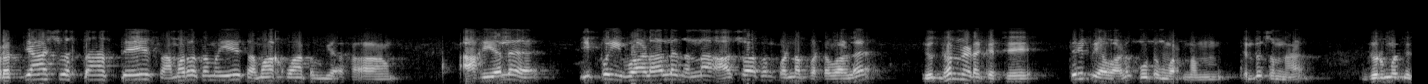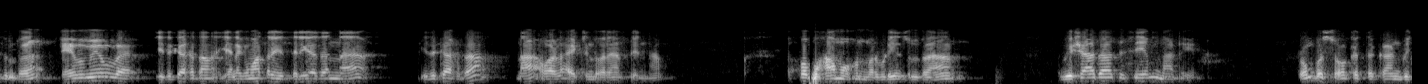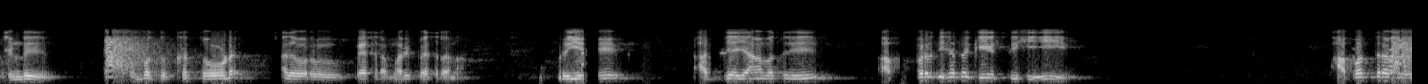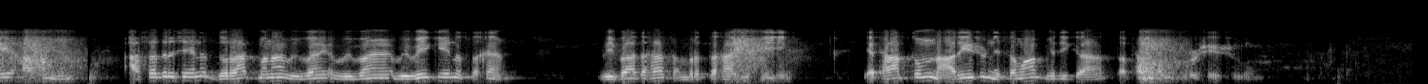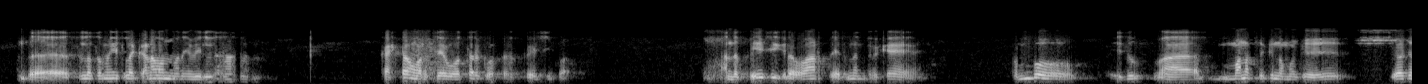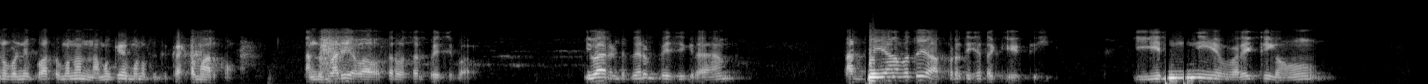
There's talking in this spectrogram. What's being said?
பிரத்யாஸ்வஸ்தாஸ்தே சமரசமயே சமாஹ்வாத்தவியாக ஆகையால இப்போ இவாளால நல்லா ஆஸ்வாசம் பண்ணப்பட்டவாள யுத்தம் நடக்கச்சு திருப்பி அவளை கூட்டம் வரணும் என்று சொன்னார். துர்மதி சொல்றேன் ஏவமே இதுக்காக தான் எனக்கு மாத்திரம் இது தெரியாதன்னா இதுக்காக தான் நான் அவளை அழைச்சிட்டு வரேன் அப்படின்னா. அப்போ மகாமோகன் மறுபடியும் சொல்றான் விஷாதாதிசயம் நாட்டையன் ரொம்ப சோகத்தை காண்பிச்சுண்டு ரொம்ப துக்கத்தோட அது ஒரு பேசுற மாதிரி பேசுறானா பிரியே அத்தியாவத் அப்பிரதிகத கீர்த்திஹி अपत्रपे अहम् असदृशेन दुरात्मना विवा विवा विवेकेन सह विवादः संवृत्तः इति यथा त्वं नारीषु निसमाभ्यधिका तथा புருஷேஷு இந்த சில சமயத்துல கணவன் மனைவியில் கஷ்டம் வரச்சே ஒருத்தருக்கு ஒருத்தர் பேசிப்பா அந்த பேசிக்கிற வார்த்தை இருந்துட்டு ரொம்ப இது மனசுக்கு நமக்கு யோசனை பண்ணி பார்த்தோம்னா நமக்கே மனசுக்கு கஷ்டமாக இருக்கும். அந்த மாதிரி அவ ஒருத்தர் ஒருத்தர் பேசிப்பா இவா ரெண்டு பேரும் பேசிக்கிறா அத்தையாவது அப்பிரதிகத கீர்த்தி இன்னிய வரைக்கும்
